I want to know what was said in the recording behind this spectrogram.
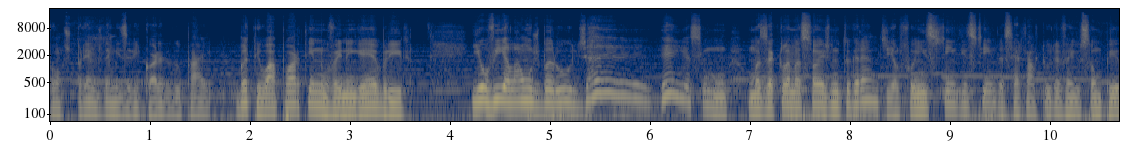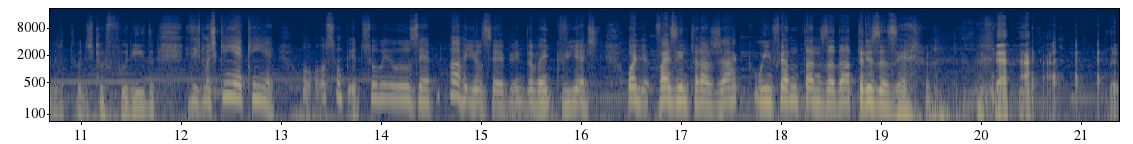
Bom, esperemos na misericórdia do Pai. Bateu à porta e não veio ninguém abrir e eu via lá uns barulhos, ei, assim, um, umas aclamações muito grandes. E ele foi insistindo, insistindo. A certa altura vem o São Pedro, todo esbaforido, e diz: Mas quem é? Quem é? Oh, oh, São Pedro, sou eu, Eusébio. Ah, Eusébio, ainda bem que vieste. Olha, vais entrar já, que o inferno está-nos a dar 3 a 0.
